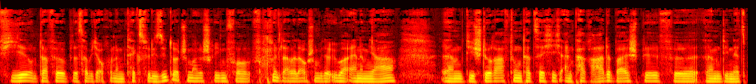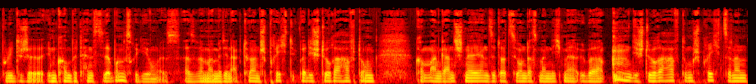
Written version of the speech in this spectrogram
viel und dafür, das habe ich auch in einem Text für die Süddeutsche mal geschrieben, vor, vor mittlerweile auch schon wieder über einem Jahr, ähm, die Störerhaftung tatsächlich ein Paradebeispiel für ähm, die netzpolitische Inkompetenz dieser Bundesregierung ist. Also wenn man mit den Akteuren spricht über die Störerhaftung, kommt man ganz schnell in Situationen, dass man nicht mehr über die Störerhaftung spricht, sondern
